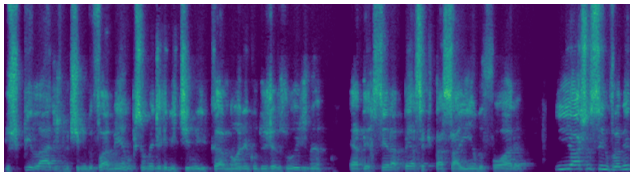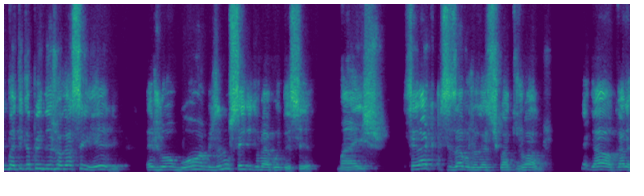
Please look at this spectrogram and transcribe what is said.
dos pilares do time do Flamengo, principalmente aquele time canônico do Jesus, né? É a terceira peça que está saindo fora. E acho assim, o Flamengo vai ter que aprender a jogar sem ele. É João Gomes, eu não sei o que vai acontecer, mas será que precisava jogar esses quatro jogos? Legal, o cara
